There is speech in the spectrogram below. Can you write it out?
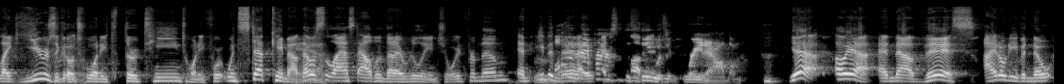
Like years ago, Mm. 2013, 24, when Step came out, that was the last album that I really enjoyed from them. And Mm. even Modern then, I, I Vampires of the love Sea was a great album. yeah, oh yeah. And now this, I don't even know.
